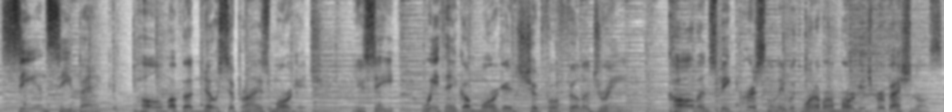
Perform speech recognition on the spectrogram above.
C&C Bank, home of the no surprise mortgage. You see, we think a mortgage should fulfill a dream. Call and speak personally with one of our mortgage professionals.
